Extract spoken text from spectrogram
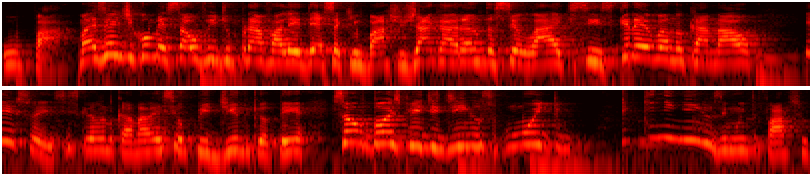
upar. Mas antes de começar o vídeo pra valer, desce aqui embaixo, já garanta seu like, se inscreva no canal. Isso aí, se inscreva no canal, esse é o pedido que eu tenho. São dois pedidinhos muito pequenininhos e muito fácil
